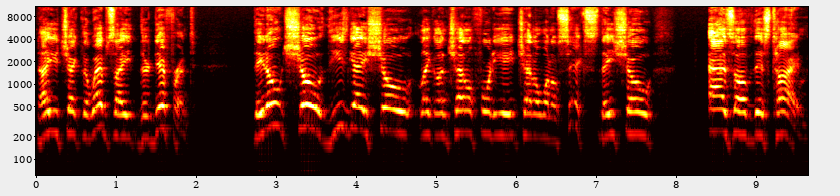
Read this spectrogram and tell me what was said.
Now you check the website, they're different. They don't show, these guys show, like on channel 48, channel 106, they show as of this time.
